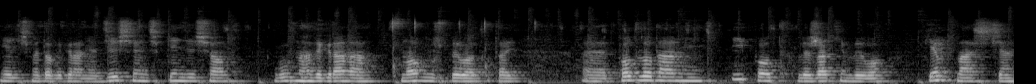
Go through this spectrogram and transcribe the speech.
Mieliśmy do wygrania 10, 50. Główna wygrana znowuż była tutaj e, pod lodami i pod leżakiem było 15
